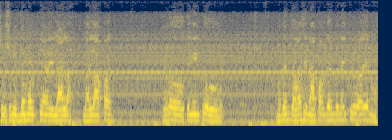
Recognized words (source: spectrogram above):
susunod na molt niya ay lala, lalapad. Pero tingin ko maganda kasi napakaganda na itsura. Ayan oh.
